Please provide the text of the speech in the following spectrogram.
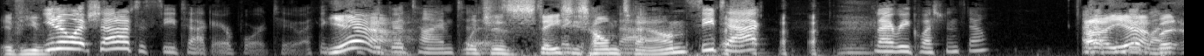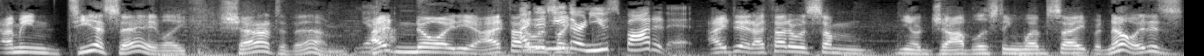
if you You know what? Shout out to SeaTac Airport too. I think Yeah, a good time to which is Stacy's think about that. hometown. SeaTac. Can I read questions now? Uh, yeah, but. I mean TSA, like shout out to them. Yeah. I had no idea. I thought I it didn't like either, and you spotted it. I did. I thought it was some you know job listing website, but no, it is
